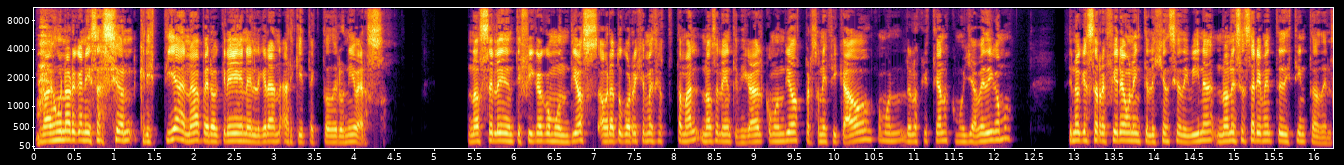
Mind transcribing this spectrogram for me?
No es una organización cristiana, pero cree en el gran arquitecto del universo no se le identifica como un dios, ahora tú corrígeme si esto está mal, no se le identifica como un dios personificado como el de los cristianos, como Yahvé, digamos, sino que se refiere a una inteligencia divina no necesariamente distinta del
